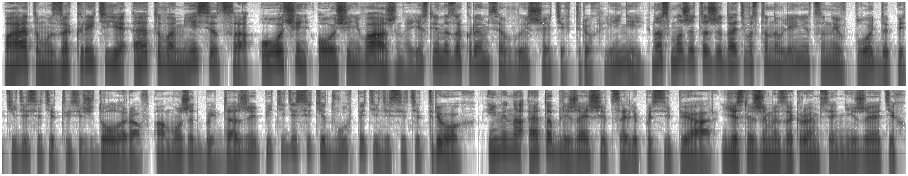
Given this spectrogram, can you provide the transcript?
Поэтому закрытие этого месяца очень-очень важно. Если мы закроемся выше этих трех линий, нас может ожидать восстановление цены вплоть до 50 тысяч долларов, а может быть даже 52-53. Именно это ближайшие цели по CPR. Если же мы закроемся ниже этих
